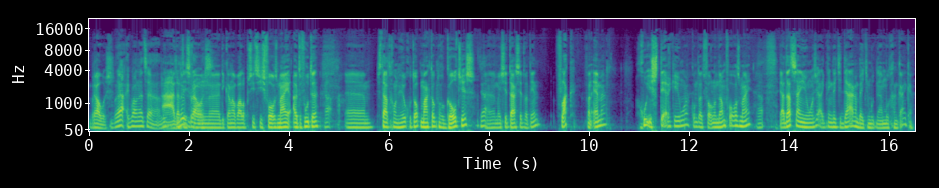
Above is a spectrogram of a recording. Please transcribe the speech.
Brouwers. Ja, ik wou net zeggen. Ah, dat is Brouwers. gewoon, uh, die kan op alle posities volgens mij uit de voeten. Ja. Uh, staat er gewoon heel goed op. Maakt ook nog goaltjes. Ja. Uh, maar je zit, daar zit wat in. Vlak van Emmen. Goede, sterke jongen. Komt uit Volendam volgens mij. Ja. Ja. dat zijn jongens. Ja, ik denk dat je daar een beetje moet, naar moet gaan kijken.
